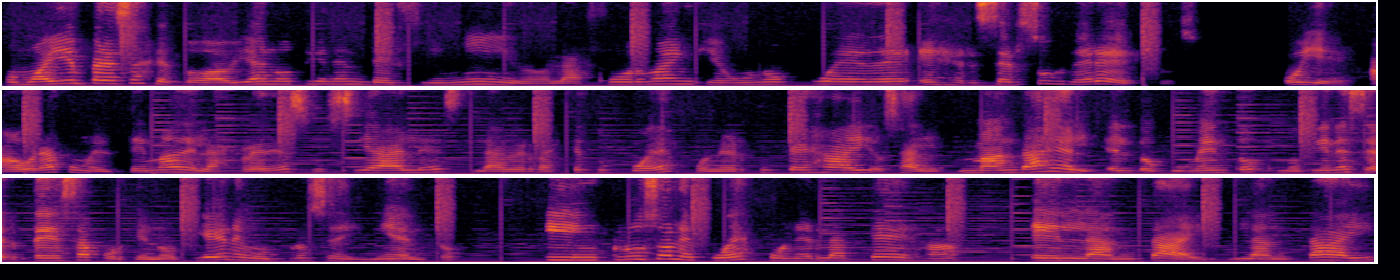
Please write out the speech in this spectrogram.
Como hay empresas que todavía no tienen definido la forma en que uno puede ejercer sus derechos, oye, ahora con el tema de las redes sociales, la verdad es que tú puedes poner tu queja ahí, o sea, mandas el, el documento, no tienes certeza porque no tienen un procedimiento, Incluso le puedes poner la queja en la ANTAI. La ANTAI,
